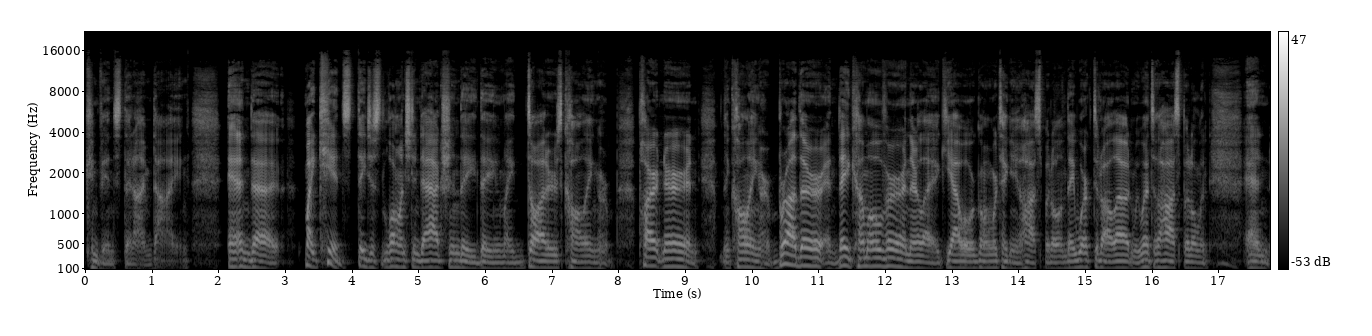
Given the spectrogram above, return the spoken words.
convinced that I'm dying, and. Uh, my kids they just launched into action they they my daughter's calling her partner and and calling her brother and they come over and they're like yeah well we're going we're taking you to hospital and they worked it all out and we went to the hospital and and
